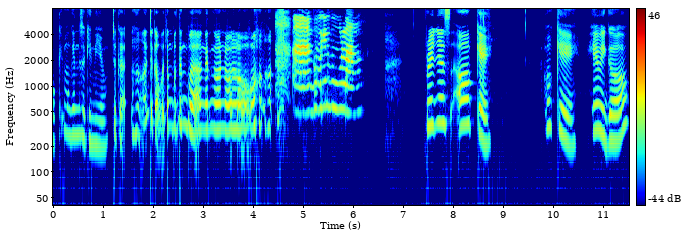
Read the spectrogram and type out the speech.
Oke, mungkin segini yo. Cekak, cekak peteng-peteng banget ngono lo. ah aku pengen pulang Brightness, oke. Oke, here we go.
